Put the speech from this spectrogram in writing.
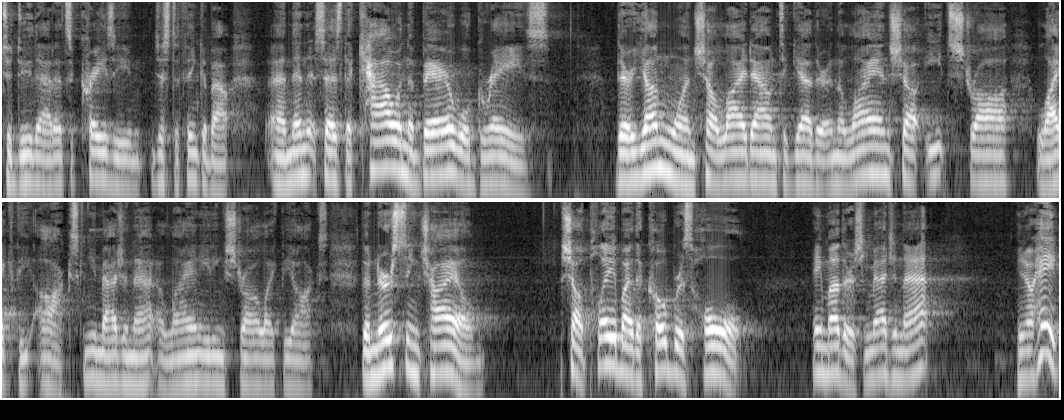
to do that? It's crazy just to think about. And then it says, The cow and the bear will graze. Their young ones shall lie down together, and the lion shall eat straw like the ox. Can you imagine that? A lion eating straw like the ox. The nursing child shall play by the cobra's hole. Hey, mothers, you imagine that? You know, hey,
